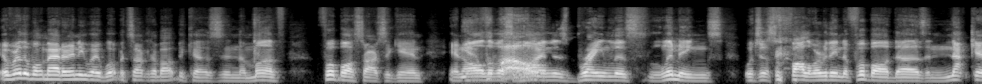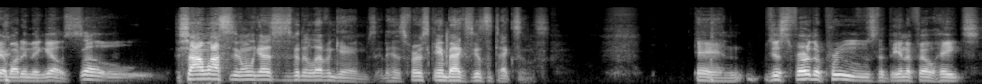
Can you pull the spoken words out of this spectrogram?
it really won't matter anyway what we're talking about because in a month, football starts again, and yeah, all football. of us mindless, brainless lemmings will just follow everything the football does and not care about anything else. So Deshaun Watson only got suspended 11 games in his first game back is against the Texans. And just further proves that the NFL hates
